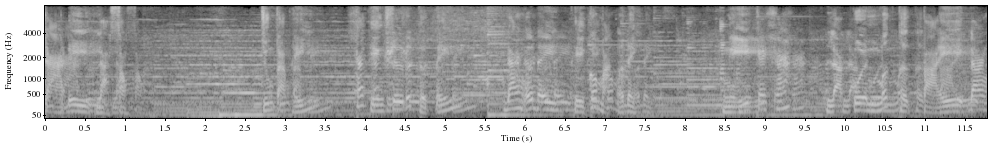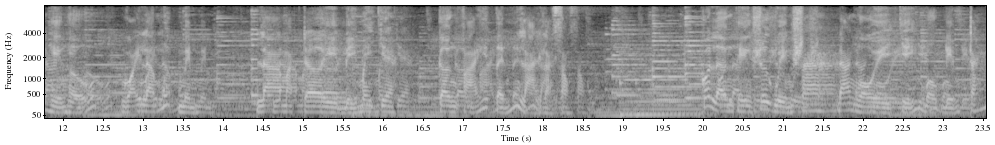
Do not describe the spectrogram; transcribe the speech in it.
trà đi là xong. Chúng ta thấy, Các thiền sư rất thực tế. Đang ở đây thì có mặt ở đây. Nghĩ cái khác Là quên mất thực tại đang hiện hữu, Gọi là mất mình. Là mặt trời bị mây che, Cần phải tỉnh lại là xong Có lần thiền sư quyền sa Đang ngồi chỉ một điểm trắng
